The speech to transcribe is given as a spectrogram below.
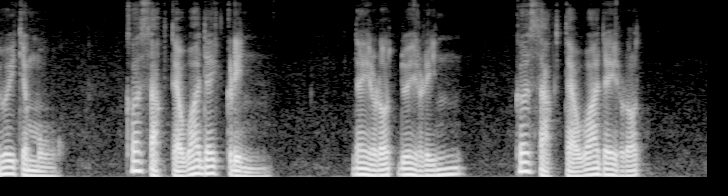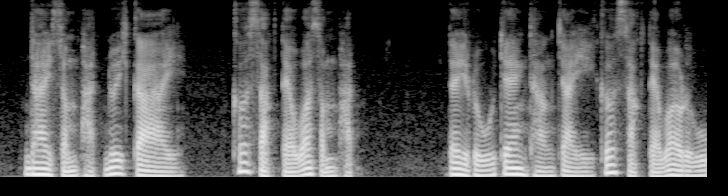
ด้วยจมูก ก็สักแต่ว่าได้กลิ่น ได้รสด้วยลิ้น ก็สักแต่ว่าได้รสได้สัมผัสด้วยกาย ก็สักแต่ว่าสัมผัส ได้รู้แจ้งทางใจก็สักแต่ว่ารู้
